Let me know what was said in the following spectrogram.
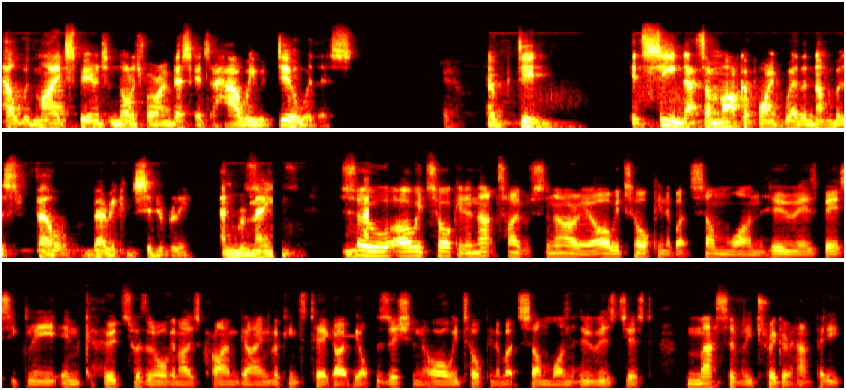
help with my experience and knowledge for our investigators how we would deal with this. Yeah. You know, did it seemed that's a marker point where the numbers fell very considerably and remain So, are we talking in that type of scenario? Are we talking about someone who is basically in cahoots with an organized crime gang looking to take out the opposition? Or are we talking about someone who is just massively trigger happy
